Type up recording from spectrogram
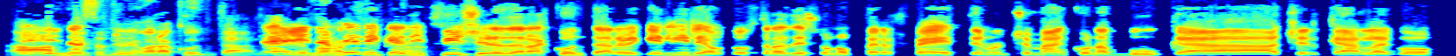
Ah, in, questo dobbiamo raccontarlo. eh, in America è difficile da raccontare perché lì le autostrade sono perfette, non c'è manco una buca a cercarla co-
